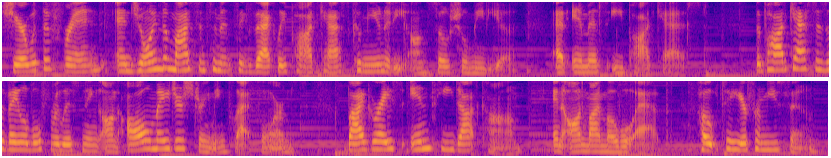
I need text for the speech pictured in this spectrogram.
Share with a friend and join the My Sentiments Exactly podcast community on social media at MSE Podcast. The podcast is available for listening on all major streaming platforms, bygracenp.com, and on my mobile app. Hope to hear from you soon.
